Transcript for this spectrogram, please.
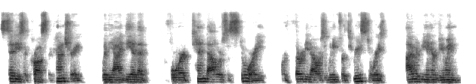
cities across the country with the idea that for $10 a story or $30 a week for three stories, I would be interviewing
